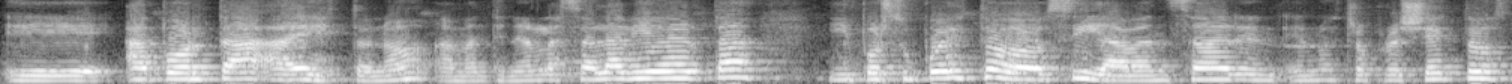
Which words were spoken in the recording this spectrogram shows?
eh, aporta a esto, ¿no? A mantener la sala abierta y por supuesto, sí, avanzar en, nuestros proyectos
